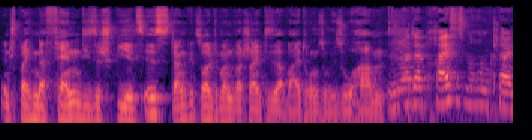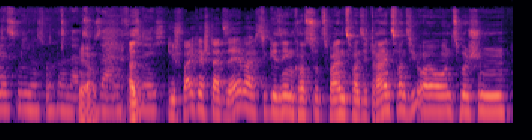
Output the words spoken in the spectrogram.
entsprechender Fan dieses Spiels ist, dann sollte man wahrscheinlich diese Erweiterung sowieso haben. Ja, der Preis ist noch ein kleines Minus, muss man dazu Ja. sagen, Also ich. die Speicherstadt selber, hast du gesehen, kostet so 22, 23 Euro inzwischen.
